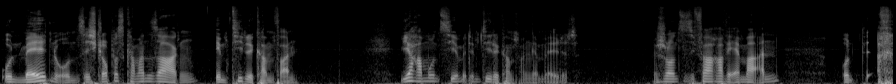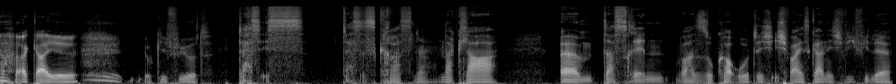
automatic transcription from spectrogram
und melden uns, ich glaube, das kann man sagen, im Titelkampf an. Wir haben uns hier mit dem Titelkampf angemeldet. Wir schauen uns die Fahrer WM mal an. Und, geil, Yuki führt. Das ist, das ist krass, ne? Na klar, ähm, das Rennen war so chaotisch. Ich weiß gar nicht, wie viele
